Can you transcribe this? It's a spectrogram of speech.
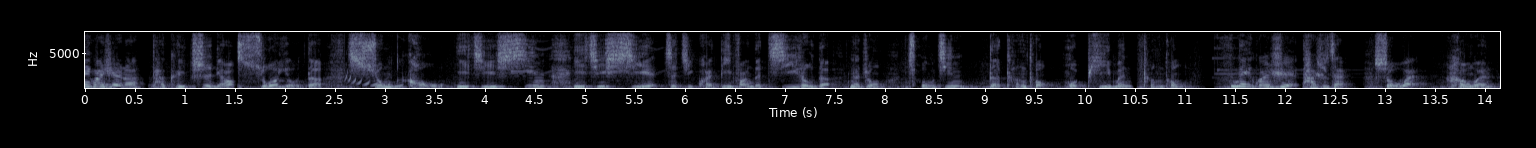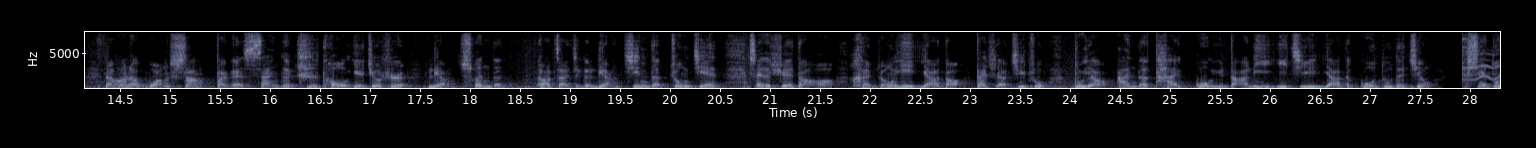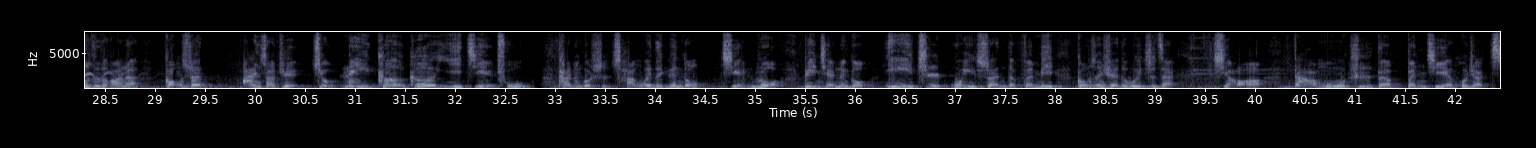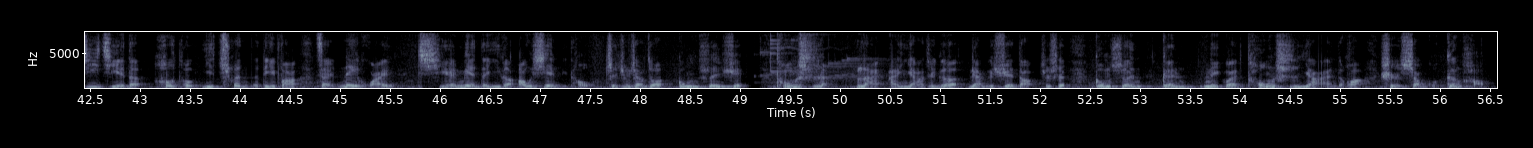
内关穴呢，它可以治疗所有的胸口以及心以及斜这几块地方的肌肉的那种抽筋的疼痛或痞闷疼痛。内关穴它是在手腕横纹，然后呢往上大概三个指头，也就是两寸的啊，在这个两筋的中间，这个穴道啊很容易压到，但是要记住不要按得太过于大力，以及压得过度的久。泻肚子的话呢，公孙按上去就立刻可以解除，它能够使肠胃的运动减弱，并且能够抑制胃酸的分泌。公孙穴的位置在脚啊大拇指的本节或叫肌节的后头一寸的地方，在内踝前面的一个凹陷里头，这就叫做公孙穴。同时来按压这个两个穴道，就是公孙跟内关，同时压按的话是效果更好。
